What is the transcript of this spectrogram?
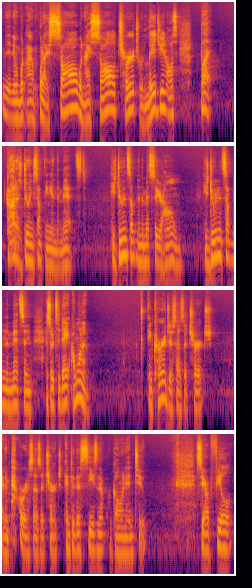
you know, what I, what I saw when I saw church, religion, all. But God is doing something in the midst. He's doing something in the midst of your home. He's doing something in the midst. And, and so today, I want to encourage us as a church and empower us as a church into this season that we're going into. See, I feel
